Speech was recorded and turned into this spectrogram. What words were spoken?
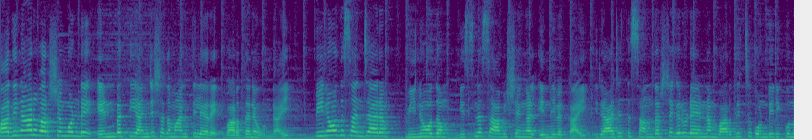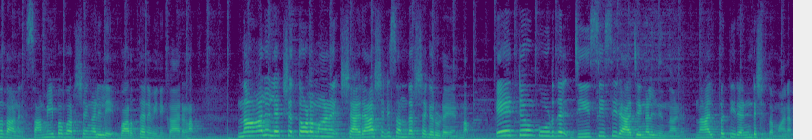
പതിനാറ് വർഷം കൊണ്ട് എൺപത്തി അഞ്ച് ശതമാനത്തിലേറെ വർധനവുണ്ടായി. വിനോദസഞ്ചാരം വിനോദം ബിസിനസ് ആവശ്യങ്ങൾ എന്നിവയ്ക്കായി രാജ്യത്ത് സന്ദർശകരുടെ എണ്ണം വർദ്ധിച്ചു കൊണ്ടിരിക്കുന്നതാണ് സമീപ വർഷങ്ങളിലെ വർധനവിന് കാരണം. നാലു ലക്ഷത്തോളമാണ് ശരാശരി സന്ദർശകരുടെ എണ്ണം. ഏറ്റവും കൂടുതൽ ജി സി സി രാജ്യങ്ങളിൽ നിന്നാണ് നാൽപ്പത്തിരണ്ട് ശതമാനം.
